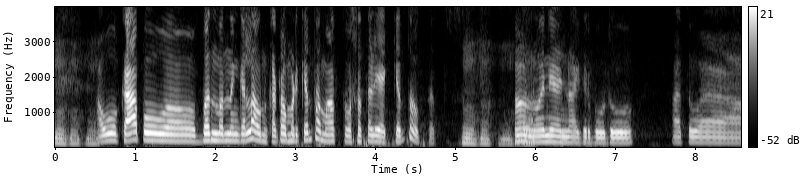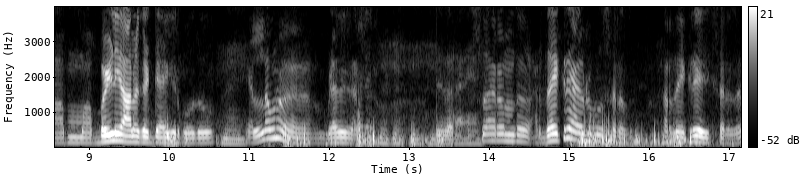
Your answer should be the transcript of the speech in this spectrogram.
ಹ್ಮ್ ಹ್ಮ್ ಹ್ಮ್. ಅವು ಕ್ರಾಪ್ ಬಂದು ಬಂದಂಗೆಲ್ಲ ಅವ್ನ ಕಟಾವು ಮಾಡ್ಕೊಂತ ಮತ್ತೆ ಹೊಸ ತಳಿ ಹಾಕ್ಯಂತ ಹೋಗ್ತದೆ ಹ್ಮ್ ಹಣ್ಣು ಹಾಂ ನೋನಿ ಹಣ್ಣು ಆಗಿರ್ಬೋದು ಅಥವಾ ಮ- ಬಳ್ಳಿ ಆಲೂಗಡ್ಡೆ ಆಗಿರ್ಬೋದು ಎಲ್ಲವನ್ನು ಬೆಳೆದಿದ್ದಾರೆ ಸರ್. ಹ್ಮ್ ಹ್ಮ್ ಹ್ಮ್ ಇದಾರೆ ಸರ್ ಒಂದು ಅರ್ಧ ಎಕರೆ ಆಗಿರ್ಬೋದು ಸರ್ ಅದು. ಅರ್ಧ ಎಕರೆ ಇದೆ ಸರ್ ಅದು.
